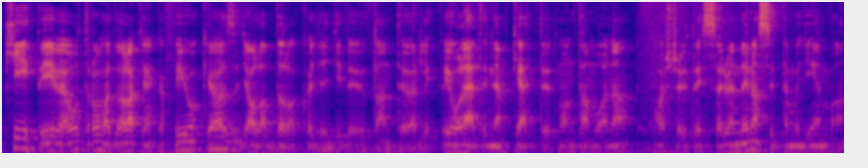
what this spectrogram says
két éve ott rohad valakinek a fiókja, az egy alap dolog, hogy egy idő után törlik. Jó, lehet, hogy nem kettőt mondtam volna hasonlítésszerűen, de én azt hittem, hogy ilyen van.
